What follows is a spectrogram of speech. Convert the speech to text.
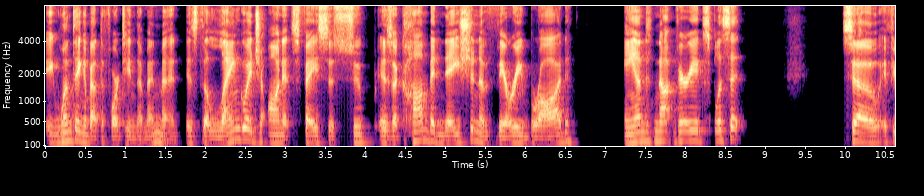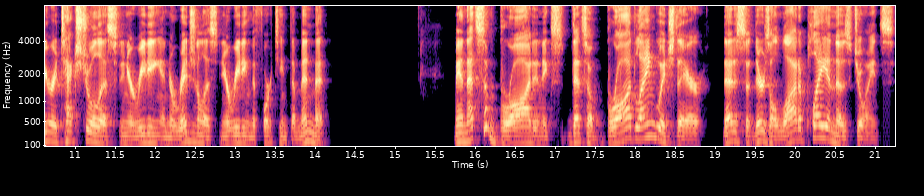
eh, one thing about the 14th Amendment is the language on its face is soup, is a combination of very broad and not very explicit. So if you're a textualist and you're reading an originalist and you're reading the 14th Amendment, man, that's some broad and ex, that's a broad language there. That is there's a lot of play in those joints.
